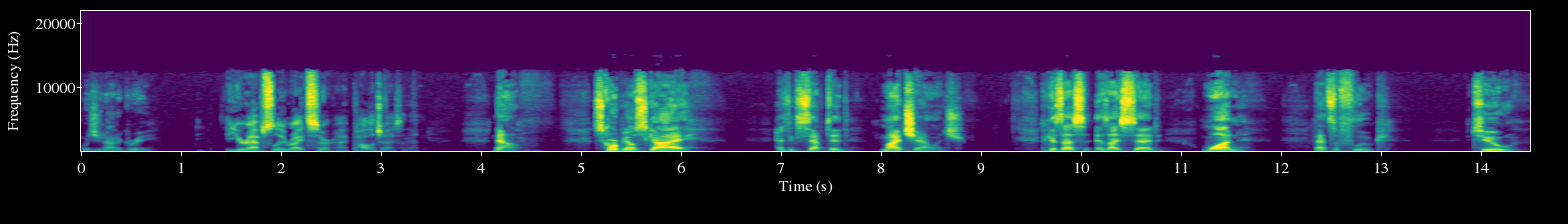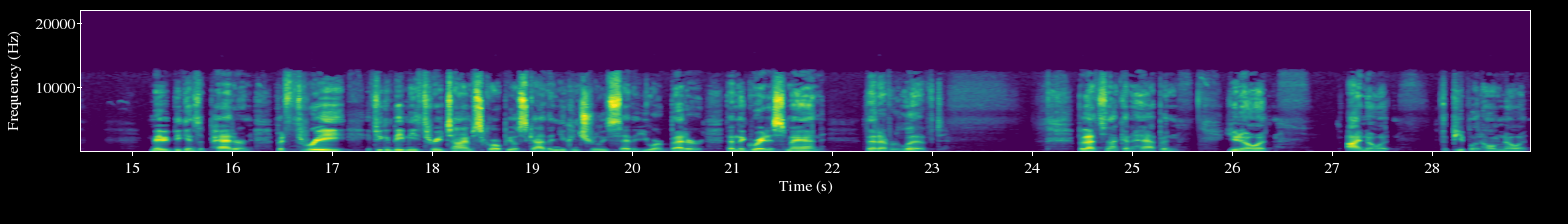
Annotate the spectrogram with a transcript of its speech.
Would you not agree? You're absolutely right, sir. I apologize on that. Now, Scorpio Sky has accepted my challenge. Because as, as I said, one, that's a fluke. Two, maybe begins a pattern. But three, if you can beat me three times, Scorpio Sky, then you can truly say that you are better than the greatest man that ever lived. But that's not going to happen. You know it. I know it. The people at home know it.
